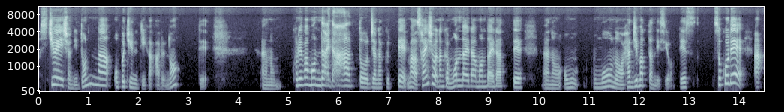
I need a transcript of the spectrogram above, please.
シチュエーションにどんなオプチュニティがあるのって、あの、これは問題だとじゃなくて、まあ最初はなんか問題だ問題だって、あの、思うのは始まったんですよ。です。そこで、あ、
